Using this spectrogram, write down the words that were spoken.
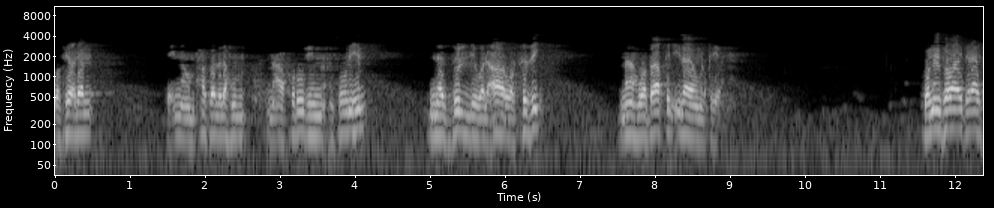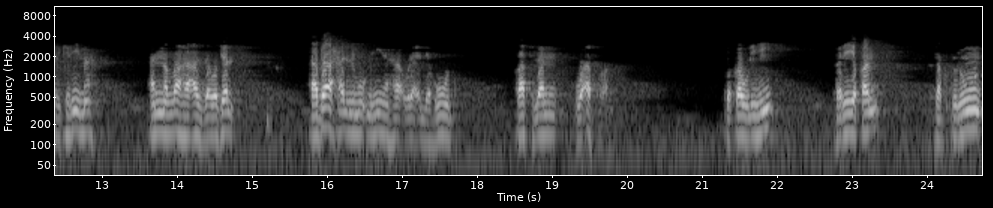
وفعلا فإنهم حصل لهم مع خروجهم من حصونهم من الذل والعار والخزي ما هو باق إلى يوم القيامة. ومن فوائد الآية الكريمة أن الله عز وجل أباح للمؤمنين هؤلاء اليهود قتلا وأسرا بقوله فريقا تقتلون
